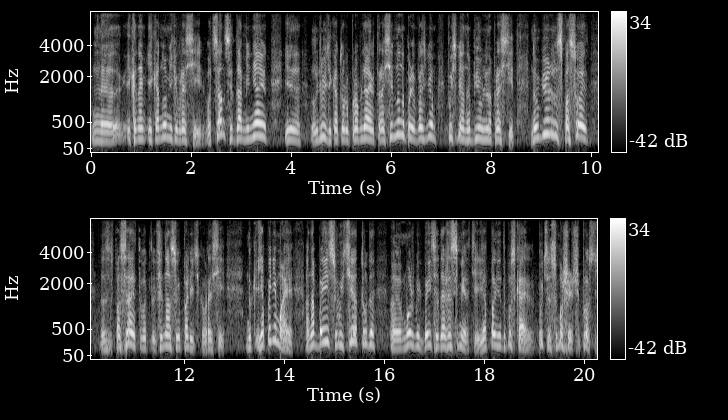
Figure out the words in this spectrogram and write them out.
э, экономики в России. Вот санкции, да, меняют, и люди, которые управляют Россией, ну, например, возьмем, пусть меня Набиулина простит, Набиулина спасает спасает вот финансовую политику в России. Ну, я понимаю, она боится уйти оттуда, э, может быть, боится даже смерти. Я вполне допускаю. Путин сумасшедший, просто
